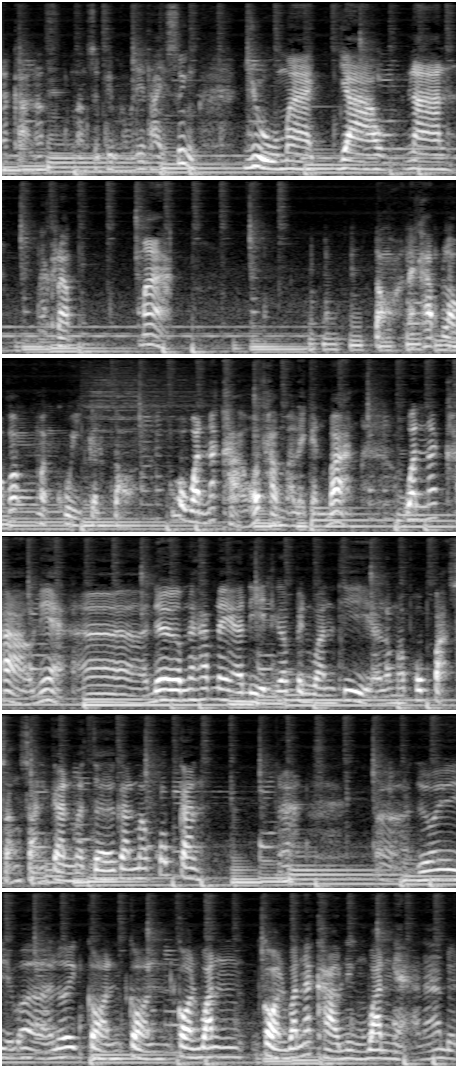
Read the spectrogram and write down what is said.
นักข่าวหนังสือพิมพ์แห่งประเทศไทย ซึ่งอยู่มายาวนานนะครับมาก ต่อนะครับ เราก็มาคุยกันต่อว่าวันนักข่าวเขาทำอะไรกันบ้าง วันนักข่าวเนี่ยอ่าเดิมนะครับในอดีตก็เป็นวันที่เรามาพบปะสังสรรค์กันมาเจอกันมาพบกันนะอ่าโดยว่าโดยก่อนก่อนก่อนวันก่อนวันนักข่าวหนึ่งวันเนี่ยนะโดย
